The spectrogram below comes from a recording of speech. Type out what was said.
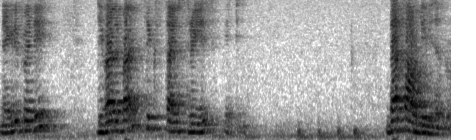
Negative 20 divided by 6 times 3 is 18. That's our division rule.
